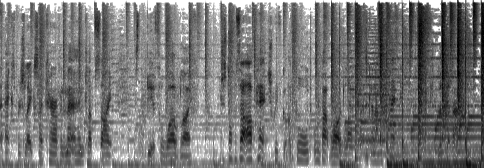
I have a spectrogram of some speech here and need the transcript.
To Exebridge Lakeside Caravan and Motorhome Club site. It's the beautiful wildlife. Just opposite our pitch, we've got a board all about wildlife. Let's go and have a quick look at that.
